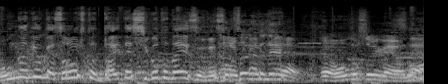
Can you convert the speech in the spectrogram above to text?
音楽業界その人大体仕事ないですよねそ大御所以外はね。そんな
